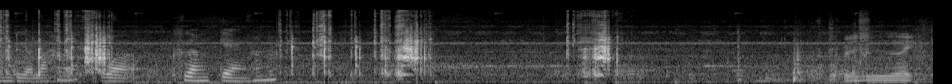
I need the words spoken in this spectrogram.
น้ำเดือดละห้าตัวเครื่องแกงฮะนะไปเรื่อยเ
